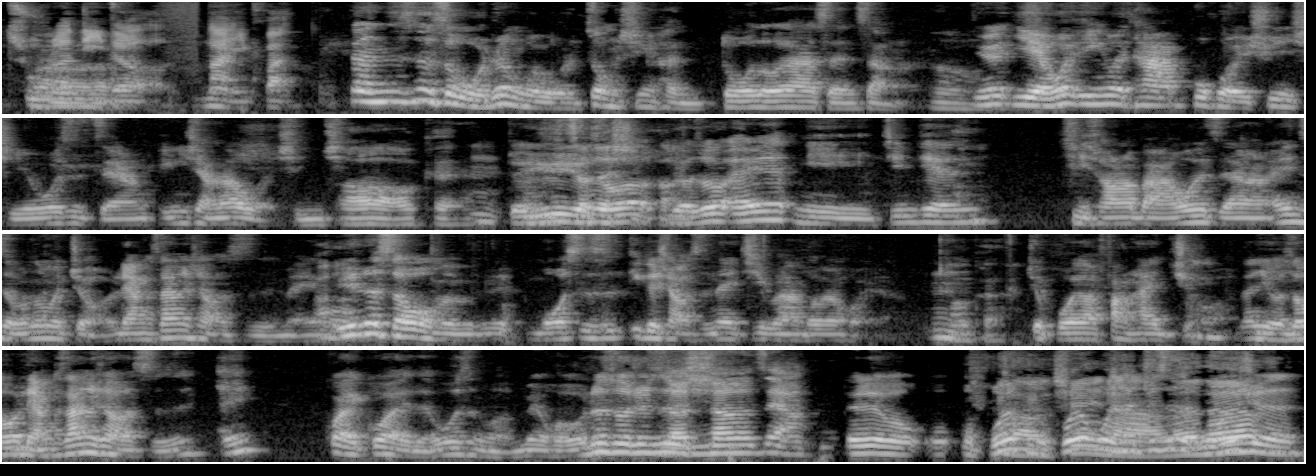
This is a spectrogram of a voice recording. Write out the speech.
除了你的那一半。但是那时候，我认为我的重心很多都在他身上，嗯，因为也会因为他不回讯息或是怎样影响到我的心情。哦，OK，嗯，对，因为有时候有时候，哎，你今天。起床了吧，或者怎样？哎，你怎么那么久？两三个小时没有？因为那时候我们模式是一个小时内基本上都会回了，OK，就不会要放太久。那有时候两三个小时，哎，怪怪的，为什么没有回？我那时候就是人呢这样，对对，我我不会不会问他，就是我会觉得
